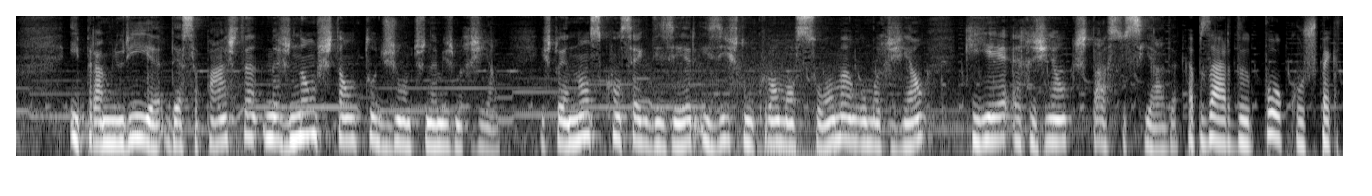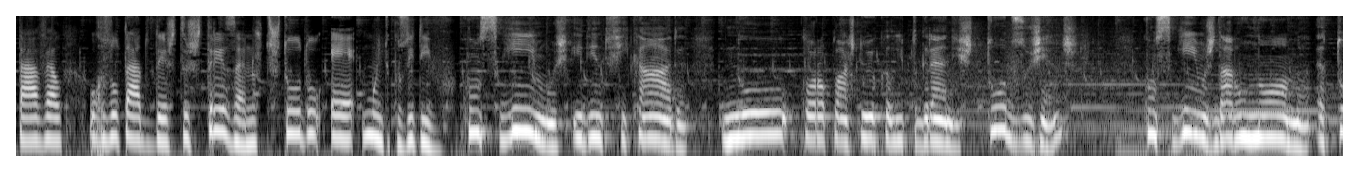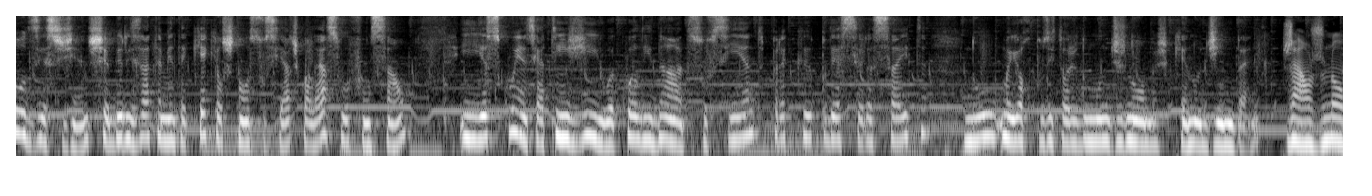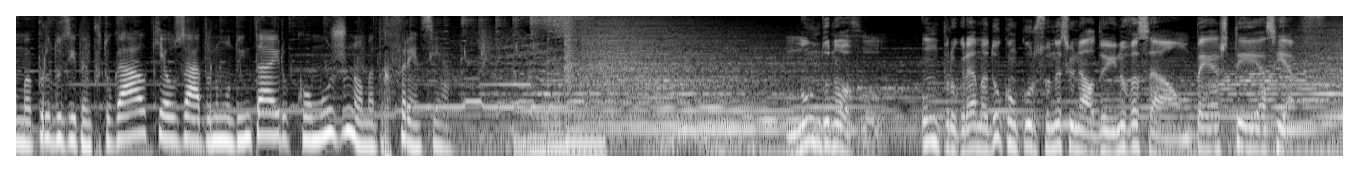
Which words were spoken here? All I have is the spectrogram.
e para a melhoria dessa pasta, mas não estão todos juntos na mesma região. Isto é, não se consegue dizer existe um cromossoma, uma região que é a região que está associada. Apesar de pouco expectável, o resultado destes três anos de estudo é muito positivo. Conseguimos identificar no cloroplasto do eucalipto grandis todos os genes, conseguimos dar um nome a todos esses genes, saber exatamente a que é que eles estão associados, qual é a sua função e a sequência atingiu a qualidade suficiente para que pudesse ser aceita no maior repositório do mundo de genomas, que é no GeneBank. Já um genoma produzido em Portugal, que é usado no mundo inteiro como um genoma de referência. Mundo Novo, um programa do Concurso Nacional de Inovação, BSTSF.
